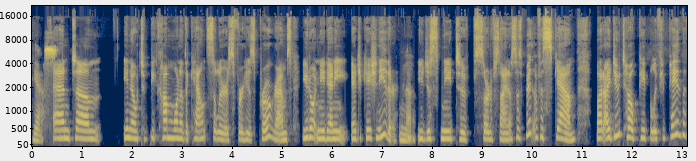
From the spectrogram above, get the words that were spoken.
Yes. And, um, you know, to become one of the counselors for his programs, you don't need any education either. No. You just need to sort of sign up. So it's a bit of a scam. But I do tell people if you pay the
